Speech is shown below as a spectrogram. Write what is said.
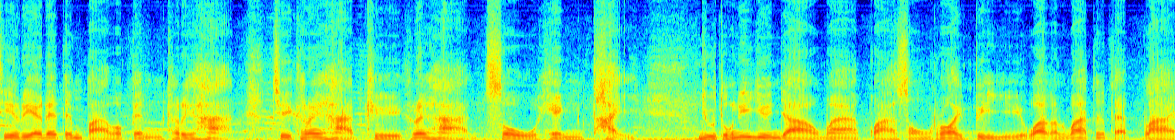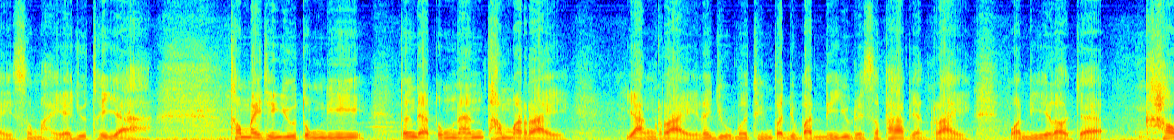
ที่เรียกได้เต็มปากว่าเป็นคฤหาสน์ชื่อคฤหาสน์คือคฤหาสน์โซเฮงไถ อยู่ตรงนี้ยืนยาวมากว่า 200 ปี ว่ากันว่าตั้งแต่ปลายสมัยอยุธยาทำไมถึงอยู่ตรงนี้ ตั้งแต่ตรงนั้นทำอะไรอย่างไรและอยู่มาถึงปัจจุบันนี้อยู่ในสภาพอย่างไร วันนี้เราจะเข้า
